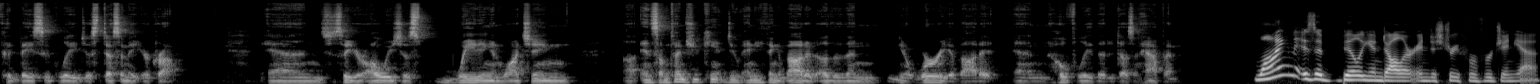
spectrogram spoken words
could basically just decimate your crop, and so you're always just waiting and watching uh, and sometimes you can't do anything about it other than you know worry about it and hopefully that it doesn't happen wine is a billion dollar industry for virginia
